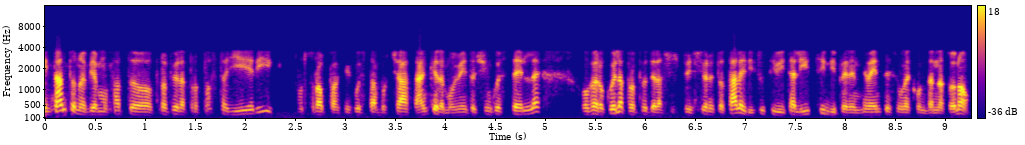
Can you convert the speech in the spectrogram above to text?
intanto noi abbiamo fatto proprio la proposta ieri, purtroppo anche questa bocciata anche dal Movimento 5 Stelle, ovvero quella proprio della sospensione totale di tutti i vitalizi, indipendentemente se uno è condannato o no,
